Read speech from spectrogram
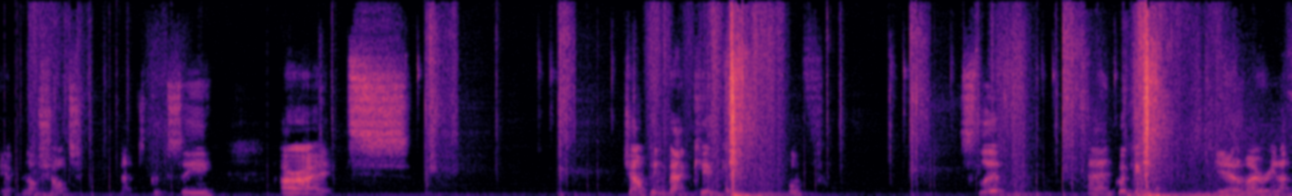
Yep, not shot. That's good to see. Alright. Jumping back kick. Oomph. Slip. And quick kick. Get out of my arena.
